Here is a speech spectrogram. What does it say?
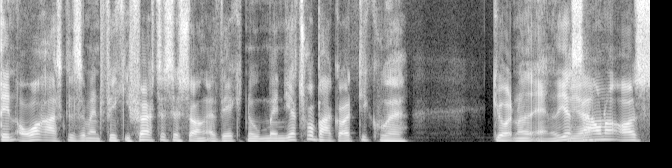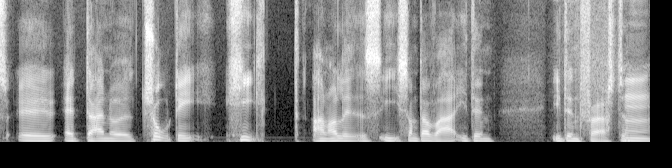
den overraskelse, man fik i første sæson, er væk nu. Men jeg tror bare godt, de kunne have gjort noget andet. Jeg ja. savner også, øh, at der er noget 2D helt anderledes i, som der var i den, i den første. Mm.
